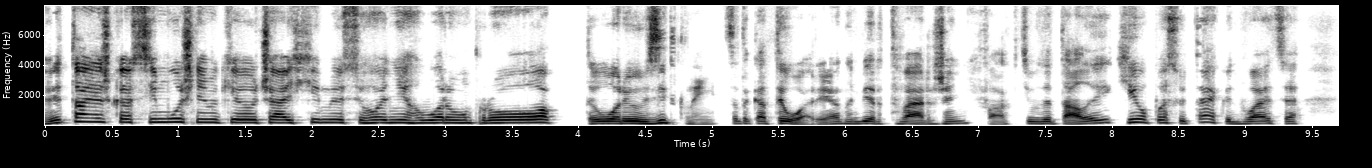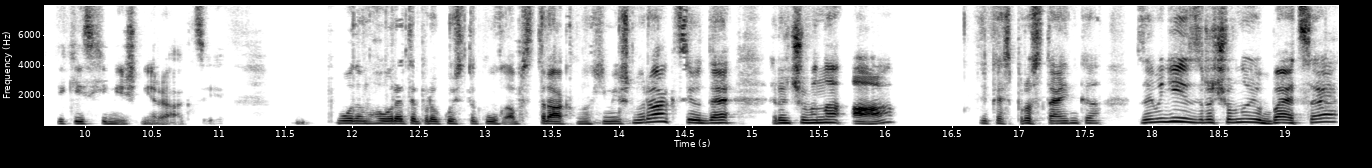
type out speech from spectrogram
Вітаєшка всім учням, які вивчають хімію. Сьогодні говоримо про теорію зіткнень. Це така теорія, набір тверджень, фактів, деталей, які описують те, як відбуваються якісь хімічні реакції. Будемо говорити про якусь таку абстрактну хімічну реакцію, де речовина А, якась простенька, взаємодіє з речовиною Б, С,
